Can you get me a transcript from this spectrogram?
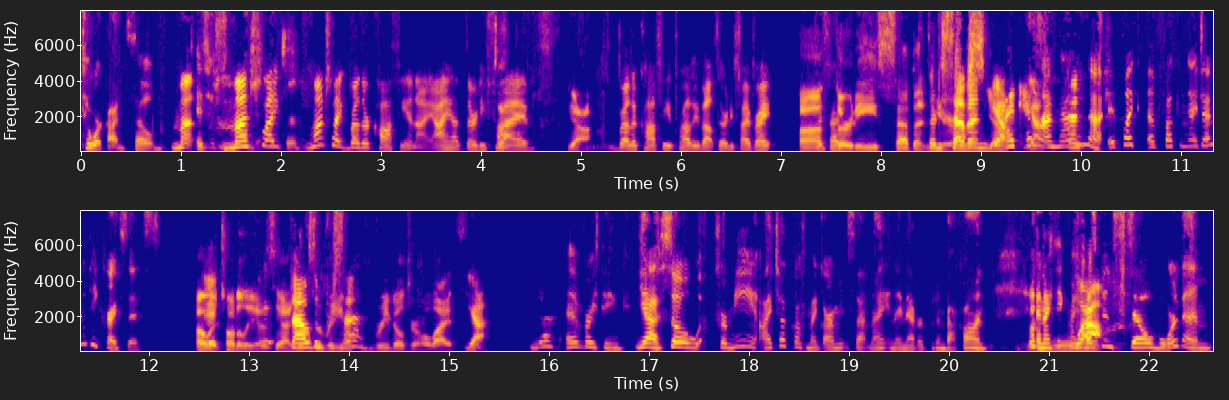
to work on. So Mu- It's just much like answer. much like Brother Coffee and I. I had 35. Yeah. Brother Coffee probably about 35, right? Uh, 35. 37. 37, years. yeah. I cannot yeah. imagine And- that. It's like a fucking identity crisis. Oh, It- it totally is. it- Yeah. You have to re- rebuild your whole life. Yeah. Yeah, everything. Yeah. So for me, I took off my garments that night and I never put them back on. And I think my Wow. husband still wore them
